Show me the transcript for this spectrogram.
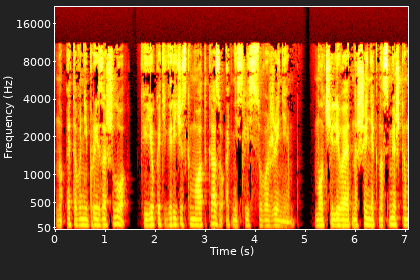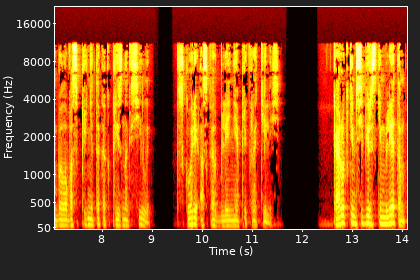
Но этого не произошло, К ее категорическому отказу отнеслись с уважением. Молчаливое отношение к насмешкам было воспринято как признак силы. Вскоре оскорбления прекратились. Коротким сибирским летом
